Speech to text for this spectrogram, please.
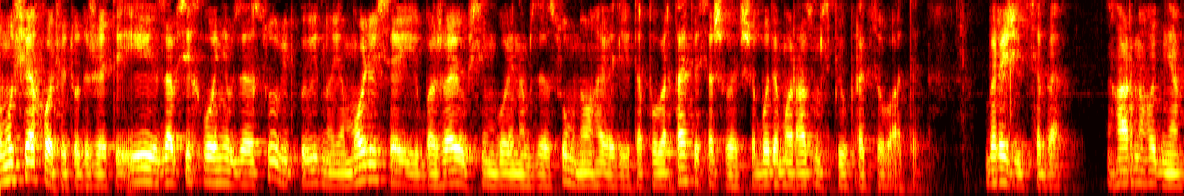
Тому що я хочу тут жити. І за всіх воїнів ЗСУ, відповідно, я молюся і бажаю всім воїнам ЗСУ много еліта. Повертайтеся швидше, будемо разом співпрацювати. Бережіть себе. Гарного дня!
